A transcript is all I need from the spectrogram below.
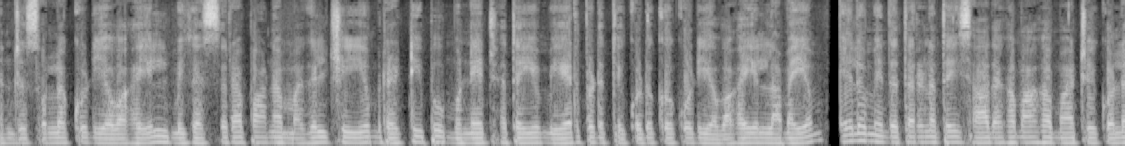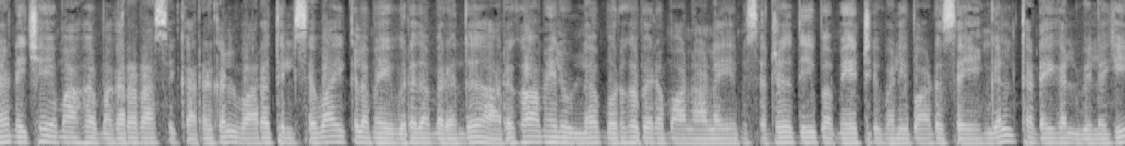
என்று சொல்லக்கூடிய வகையில் மிக சிறப்பான மகிழ்ச்சியும் இரட்டிப்பு முன்னேற்றத்தையும் ஏற்படுத்தி கொடுக்கக்கூடிய வகையில் அமையும். மேலும் இந்த தருணத்தை சாதகமாக மாற்றிக்கொள்ள நிச்சயமாக மகர ராசிக்காரர்கள் வாரத்தில் செவ்வாய்க்கிழமை விரதம் இருந்து அருகாமையில் உள்ள முருகப்பெருமாள் ஆலயம் சென்று தீபம் ஏற்றி வழிபாடு செய்யுங்கள். தடைகள் விலகி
